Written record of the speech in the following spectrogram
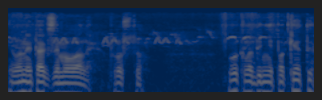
І вони так зимували. Просто викладені пакети.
